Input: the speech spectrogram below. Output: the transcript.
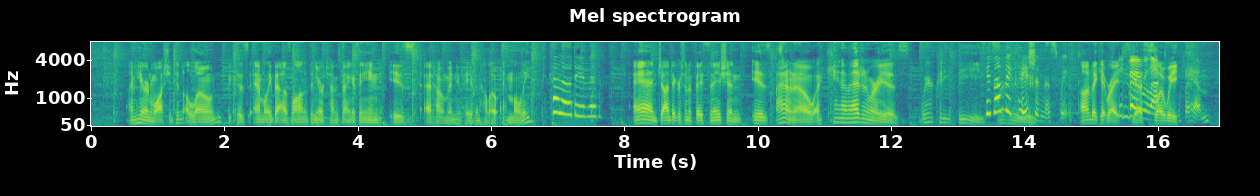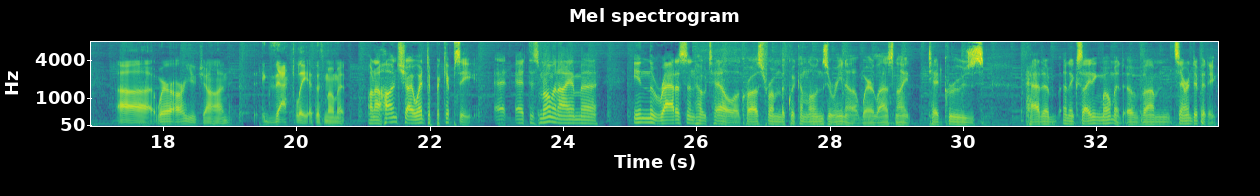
I'm here in Washington alone because Emily Bazelon of the New York Times Magazine is at home in New Haven. Hello, Emily. Hello, David. And John Dickerson of Face the Nation is, I don't know, I can't imagine where he is. Where could he be? He's on Where- vacation this week. On vacation, right. Been very yeah, slow week. for him. Uh, where are you, John? Exactly at this moment. On a hunch, I went to Poughkeepsie. At, at this moment, I am uh, in the Radisson Hotel across from the Quicken Loans Arena, where last night Ted Cruz had a, an exciting moment of um, serendipity.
